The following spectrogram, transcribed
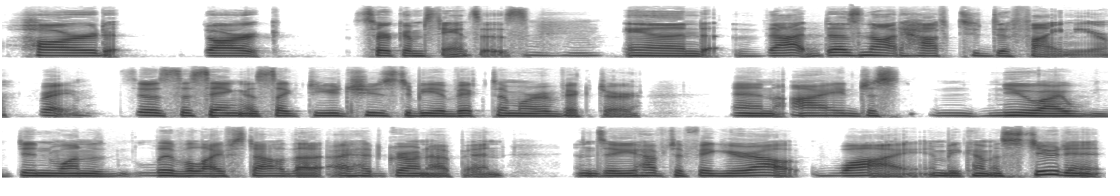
hard, dark circumstances, Mhm. and that does not have to define you. Right. So it's the saying. It's like, do you choose to be a victim or a victor? And I just knew I didn't want to live a lifestyle that I had grown up in. And so you have to figure out why and become a student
